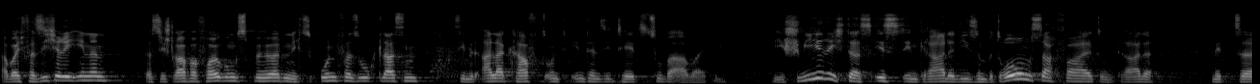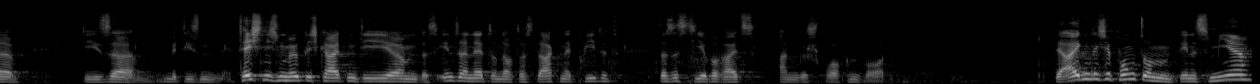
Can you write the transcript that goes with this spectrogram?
aber ich versichere Ihnen, dass die Strafverfolgungsbehörden nichts unversucht lassen, sie mit aller Kraft und Intensität zu bearbeiten. Wie schwierig das ist in gerade diesem Bedrohungssachverhalt und gerade mit, äh, dieser, mit diesen technischen Möglichkeiten, die ähm, das Internet und auch das Darknet bietet, das ist hier bereits angesprochen worden. Der eigentliche Punkt, um den es mir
